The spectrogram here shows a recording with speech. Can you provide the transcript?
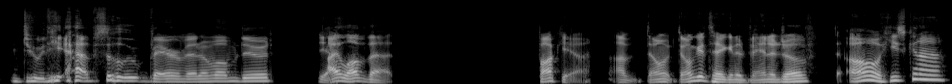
do the absolute bare minimum, dude. Yeah. I love that. Fuck yeah. Um, don't don't get taken advantage of. Oh, he's gonna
